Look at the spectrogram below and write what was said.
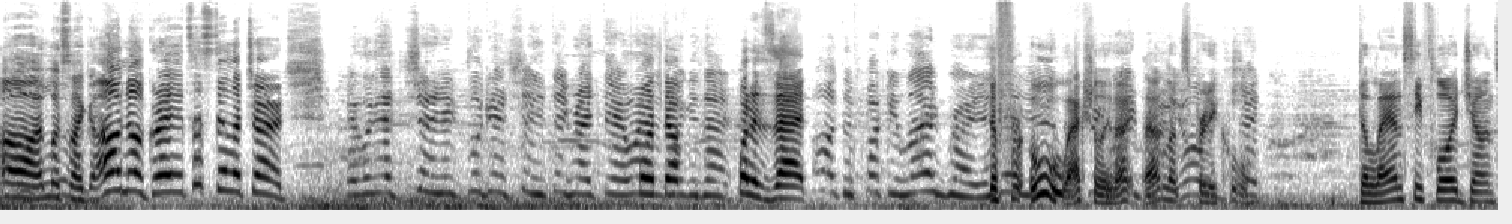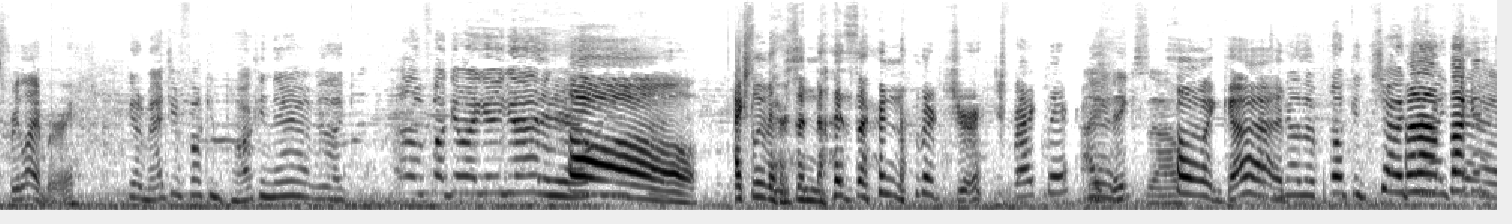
Oh, it looks like. Oh no, Gray, it's a still a church. Hey, look at that shitty, look at that shitty thing right there. What, What the the? fuck is that? What is that? Oh, it's a fucking library. The Isn't fr- Yeah, ooh, actually, fucking that- that looks pretty Holy cool. Delancey Floyd Jones Free Library. You can imagine fucking parking there and be like, how the fuck am I gonna get out of here? Oh, actually, there's a. Is there another church back there? I Yeah. think so. Oh my God. Another fucking church. Another right fucking there.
